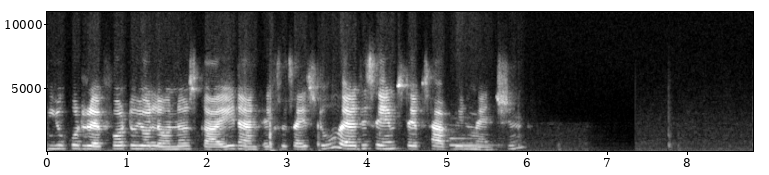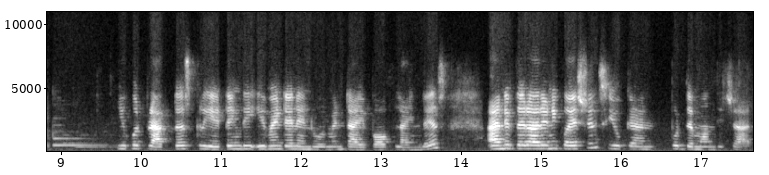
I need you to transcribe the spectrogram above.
You could refer to your learner's guide and exercise 2 where the same steps have been mentioned. You could practice creating the event and enrollment type of line list. And if there are any questions, you can put them on the chat.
